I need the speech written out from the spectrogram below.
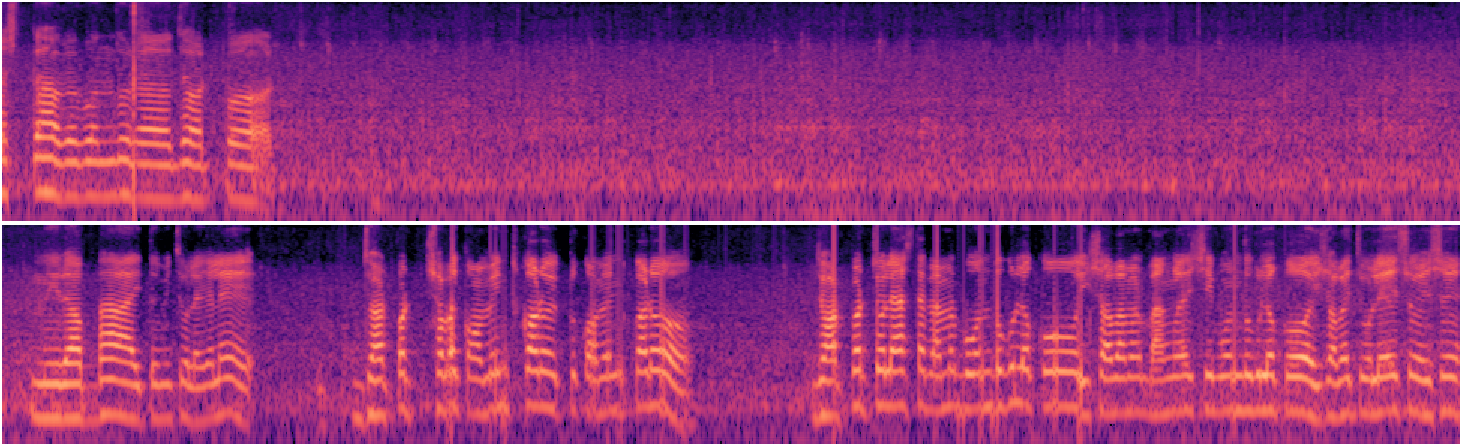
আসতে হবে বন্ধুরা, ঝটপট। নীরব ভাই, তুমি চলে গেলে? ঝটপট সবাই কমেন্ট করো, একটু কমেন্ট করো। ঝটপট চলে আসতে হবে। আমার বন্ধুগুলো কই? সব আমার বাংলাদেশি বন্ধুগুলো কই? সবাই চলে এসো, এসে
